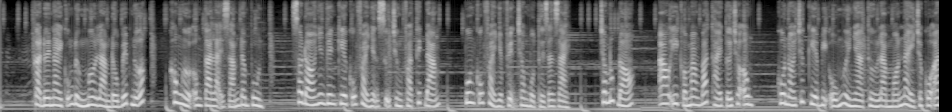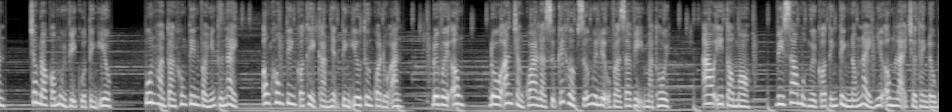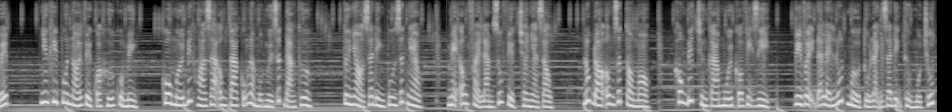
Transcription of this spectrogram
Cả đời này cũng đừng mơ làm đầu bếp nữa. Không ngờ ông ta lại dám đâm Pun. Sau đó nhân viên kia cũng phải nhận sự trừng phạt thích đáng. Pun cũng phải nhập viện trong một thời gian dài. Trong lúc đó, Ao Y có mang bát thái tới cho ông. Cô nói trước kia bị ốm người nhà thường làm món này cho cô ăn, trong đó có mùi vị của tình yêu. Pun hoàn toàn không tin vào những thứ này. Ông không tin có thể cảm nhận tình yêu thương qua đồ ăn. Đối với ông, đồ ăn chẳng qua là sự kết hợp giữa nguyên liệu và gia vị mà thôi. Ao Y tò mò, vì sao một người có tính tình nóng nảy như ông lại trở thành đầu bếp? Nhưng khi Pun nói về quá khứ của mình, cô mới biết hóa ra ông ta cũng là một người rất đáng thương. Từ nhỏ gia đình Pun rất nghèo, mẹ ông phải làm giúp việc cho nhà giàu. Lúc đó ông rất tò mò, không biết trứng cá muối có vị gì, vì vậy đã lén lút mở tủ lạnh gia định thử một chút.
